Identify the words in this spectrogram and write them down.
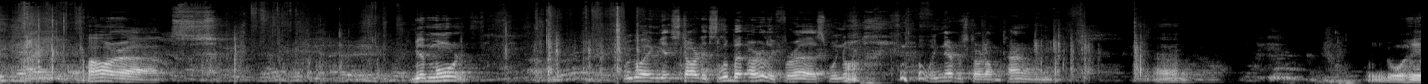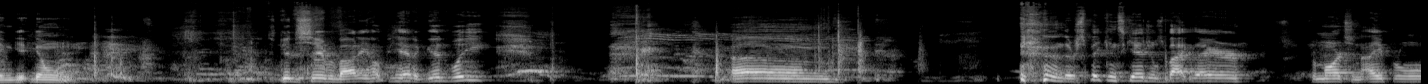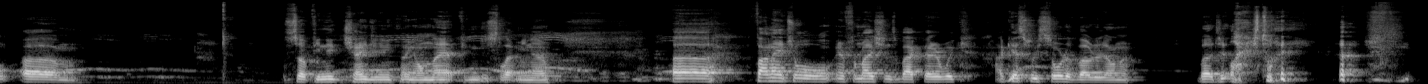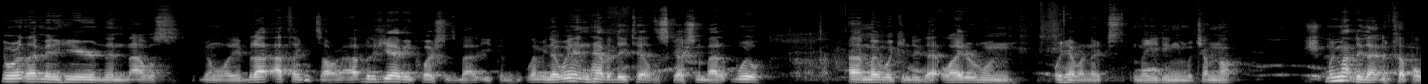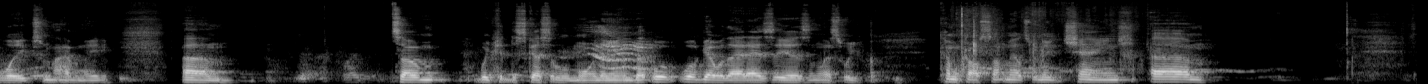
All right. Good morning. We'll go ahead and get started. It's a little bit early for us. We normally we never start on time. Uh, we'll go ahead and get going. It's good to see everybody. Hope you had a good week. Um, there's speaking schedules back there for March and April. Um, so if you need to change anything on that, if you can just let me know. Uh, financial information's back there. We, I guess we sort of voted on a budget last week. there weren't that many here, and then I was going to leave, but I, I, think it's all right. But if you have any questions about it, you can let me know. We didn't have a detailed discussion about it. We'll uh, maybe we can do that later when we have our next meeting, which I'm not. We might do that in a couple weeks. We might have a meeting. Um, so we could discuss a little more then, but we'll we'll go with that as is unless we come across something else we need to change. Um,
